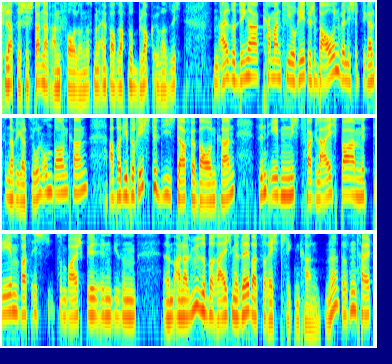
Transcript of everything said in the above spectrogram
klassische Standardanforderung, dass man einfach sagt, so Blockübersicht. Und also Dinger kann man theoretisch bauen, weil ich jetzt die ganze Navigation umbauen kann. Aber die Berichte, die ich dafür bauen kann, sind eben nicht vergleichbar mit dem, was ich zum Beispiel in diesem ähm, Analysebereich mir selber zurechtklicken kann. Ne? Das sind halt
